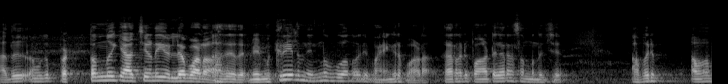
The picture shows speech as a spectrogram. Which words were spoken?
അത് നമുക്ക് പെട്ടെന്ന് ക്യാച്ച് ചെയ്യണമെങ്കിൽ വലിയ പാടാണ്. അതെ അതെ. മെമിക്രിയിൽ നിന്ന് പോകാന്ന് പറഞ്ഞാൽ ഭയങ്കര പാടാണ്. കാരണം ഒരു പാട്ടുകാരനെ സംബന്ധിച്ച് അവർ അവൻ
